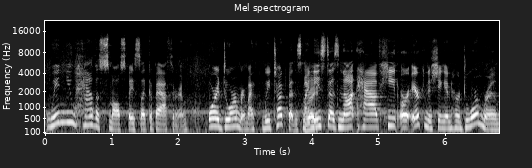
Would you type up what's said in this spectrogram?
When you have a small space like a bathroom or a dorm room, I, we talked about this. My Right. niece does not have heat or air conditioning in her dorm room.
